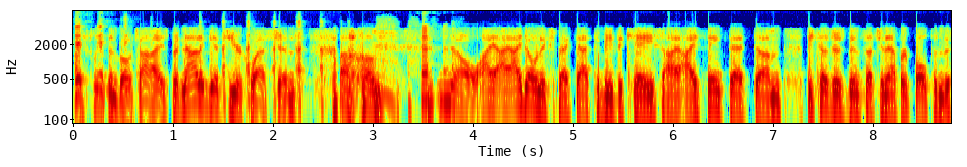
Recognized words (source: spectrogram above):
I sleep in bow ties. But now to get to your questions, um, no, I, I don't expect that to be the case. I, I think that um, because there's been such an effort both in the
